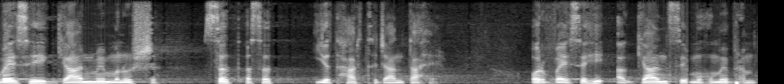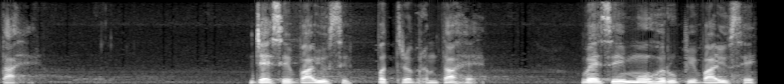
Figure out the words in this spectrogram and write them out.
वैसे ही ज्ञान में मनुष्य सत असत यथार्थ जानता है और वैसे ही अज्ञान से मुँह में भ्रमता है। जैसे वायु से पत्र भ्रमता है, वैसे ही मोह रूपी वायु से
